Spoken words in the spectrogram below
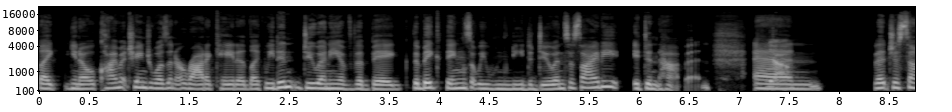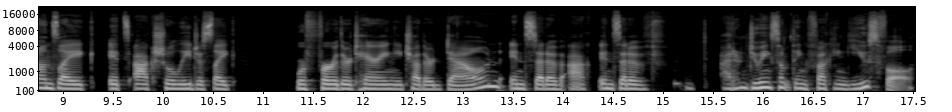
like you know climate change wasn't eradicated like we didn't do any of the big the big things that we need to do in society it didn't happen and that just sounds like it's actually just like we're further tearing each other down instead of instead of I don't doing something fucking useful.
